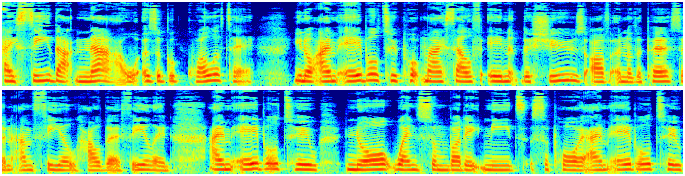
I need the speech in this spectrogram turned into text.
I see that now as a good quality. You know, I'm able to put myself in the shoes of another person and feel how they're feeling. I'm able to know when somebody needs support. I'm able to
